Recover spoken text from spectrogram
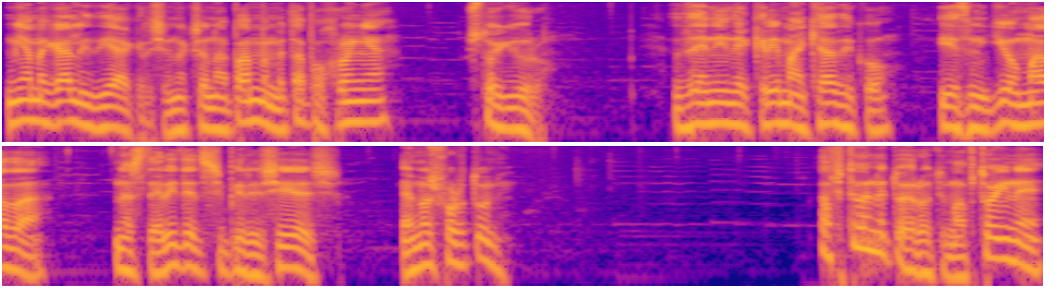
μια μεγάλη διάκριση, να ξαναπάμε μετά από χρόνια στο Euro. Δεν είναι κρίμα και άδικο η εθνική ομάδα να στερείται τις υπηρεσίες ενός φορτούνι. Αυτό είναι το ερώτημα. Αυτό είναι,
